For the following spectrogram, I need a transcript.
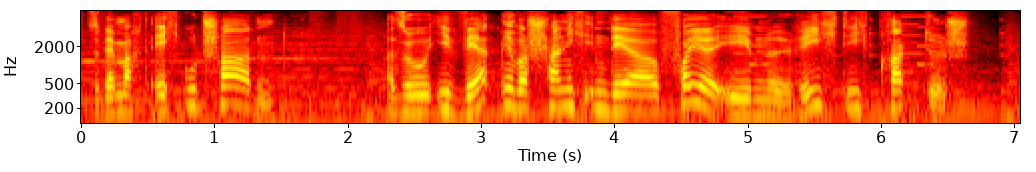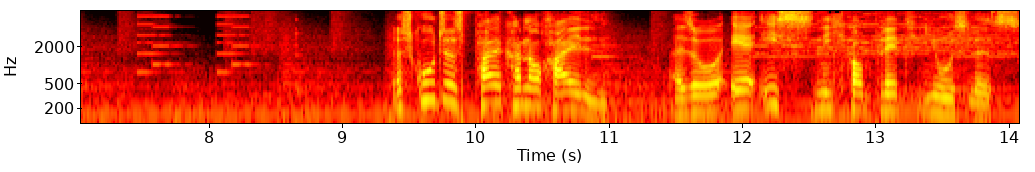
Also der macht echt gut Schaden. Also ihr werdet mir wahrscheinlich in der Feuerebene richtig praktisch. Das Gute ist, Pal kann auch heilen. Also er ist nicht komplett useless.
